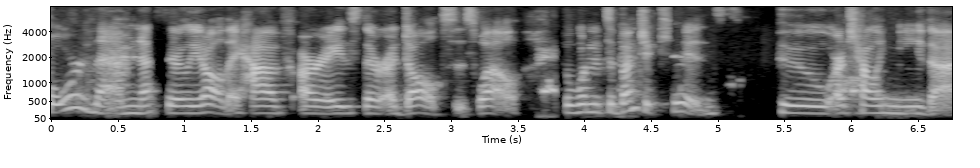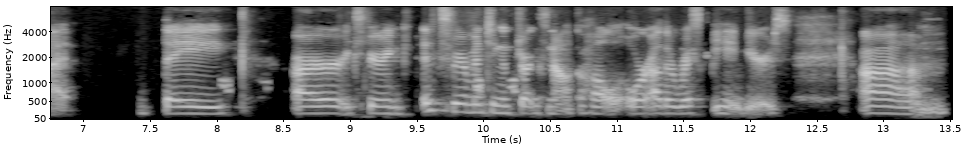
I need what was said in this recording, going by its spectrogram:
for them necessarily at all. They have RAs, they're adults as well. But when it's a bunch of kids who are telling me that they are experimenting with drugs and alcohol or other risk behaviors, um,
